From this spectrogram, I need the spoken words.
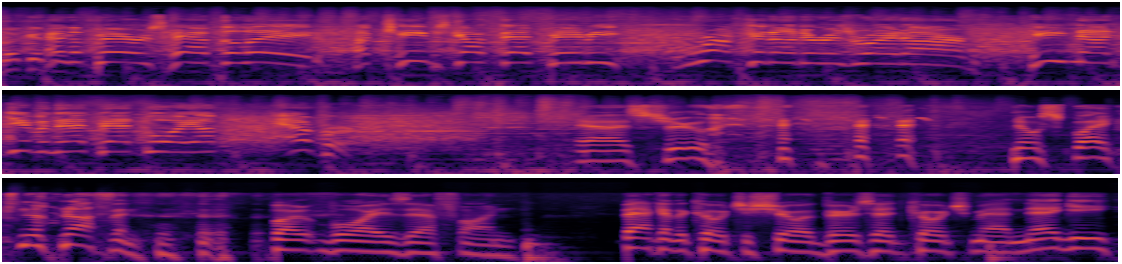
Look at and the, the Bears have the lead. Akiem's got that baby that's true. no spike, no nothing. but boy, is that fun. Back at the coaches show with Bears head coach Matt Nagy.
